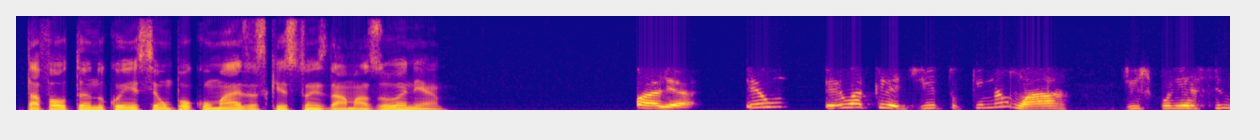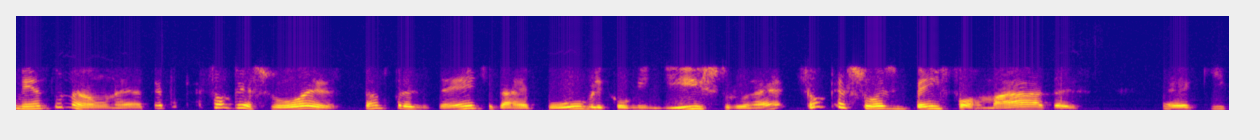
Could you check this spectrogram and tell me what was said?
Está faltando conhecer um pouco mais as questões da Amazônia? Olha, eu, eu acredito que não há desconhecimento não, né? Até porque são pessoas, tanto o presidente da República, o ministro, né? São pessoas bem formadas, é, que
